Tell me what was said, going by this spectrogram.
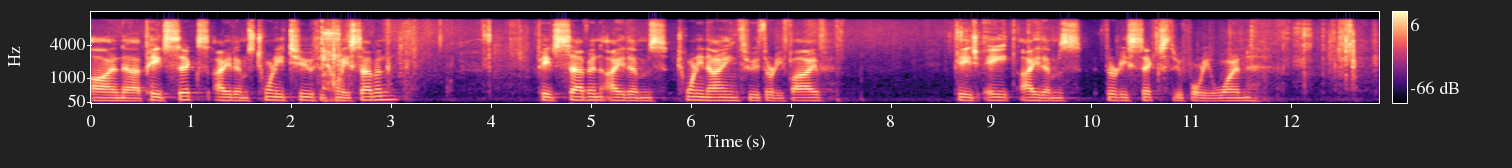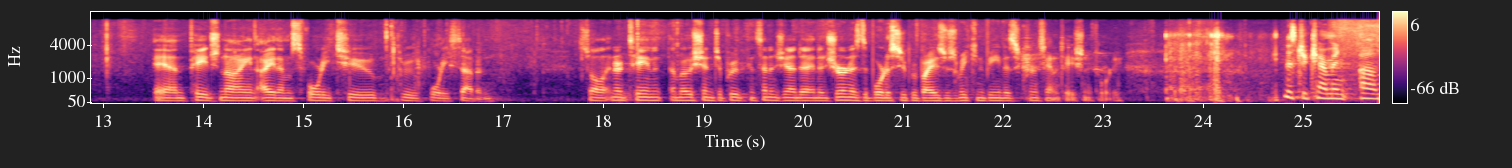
On uh, page six, items 22 through 27. Page seven, items 29 through 35. Page eight, items 36 through 41 and page nine, items 42 through 47. So I'll entertain a motion to approve the consent agenda and adjourn as the Board of Supervisors reconvene as the Kern Sanitation Authority. Mr. Chairman, um,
